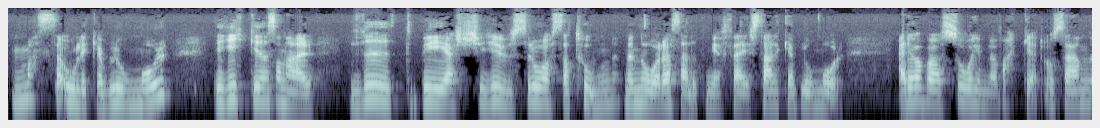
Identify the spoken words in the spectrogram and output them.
massa olika blommor. Det gick i en sån här vit, beige, ljusrosa ton med några så lite mer färgstarka blommor. Äh, det var bara så himla vackert. Och sen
